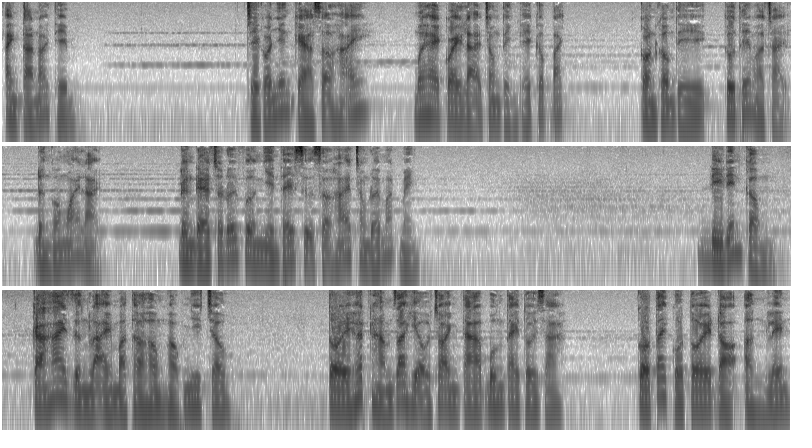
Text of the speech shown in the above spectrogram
Anh ta nói thêm. Chỉ có những kẻ sợ hãi Mới hay quay lại trong tình thế cấp bách. Còn không thì cứ thế mà chạy, Đừng có ngoái lại. Đừng để cho đối phương nhìn thấy sự sợ hãi trong đôi mắt mình. Đi đến cổng, Cả hai dừng lại mà thở hồng hộc như trâu. Tôi hất hàm ra hiệu cho anh ta buông tay tôi ra. Cổ tay của tôi đỏ ẩn lên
